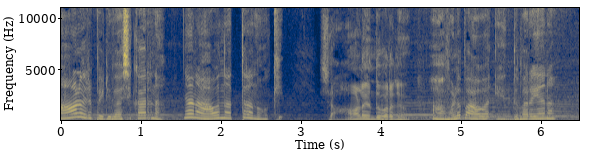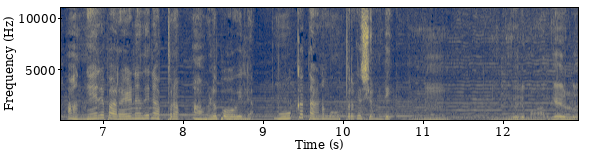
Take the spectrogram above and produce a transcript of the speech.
ആളൊരു പിടിവാശിക്കാരനാ. ഞാൻ ആവുന്നത്ര നോക്കി. ശ്യാമള എന്തു പറഞ്ഞു? അവൾ പാവം എന്തു പറയാനാ? അങ്ങേരെ പറയണതിനപ്പുറം അവൾ പോവില്ല. മൂക്കത്താണ് മൂപ്പർക്ക് ശുണ്ടി ഇനിയൊരു മാർഗേ ഉള്ളൂ.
